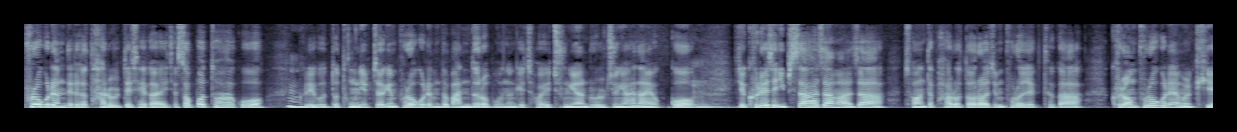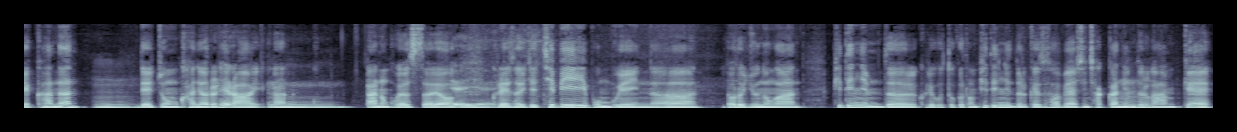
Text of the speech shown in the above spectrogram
프로그램들에서 다룰 때 제가 이제 서포터하고 음. 그리고 또 독립적인 프로그램도 만들어 보는 게 저의 중요한 롤 중에 하나였고 음. 이제 그래서 입사하자마자 저한테 바로 떨어진 프로젝트가 그런 프로그램을 기획하는 음. 데좀 관여를 해라 라는 음. 라는 거였어요. 예, 예. 그래서 이제 TV 본부에 있는 여러 유능한 PD님들 그리고 또 그런 PD님들께서 섭외하신 작가님들과 음. 함께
